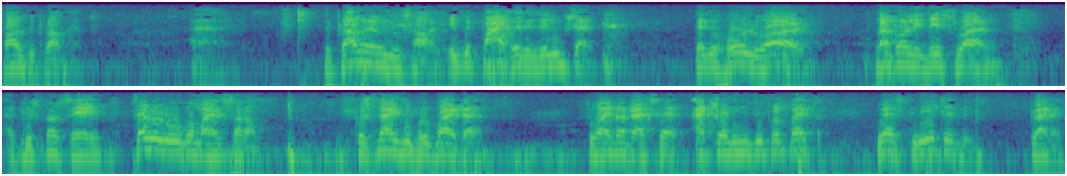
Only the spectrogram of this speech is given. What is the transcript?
solve the problem. Uh, the problem will be solved. If they pass a resolution that the whole world not only this world, uh, Krishna says, Sarvaloka Maheswaram. Krishna is the proprietor. So why not accept? Actually he is the proprietor. Who has created this planet?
